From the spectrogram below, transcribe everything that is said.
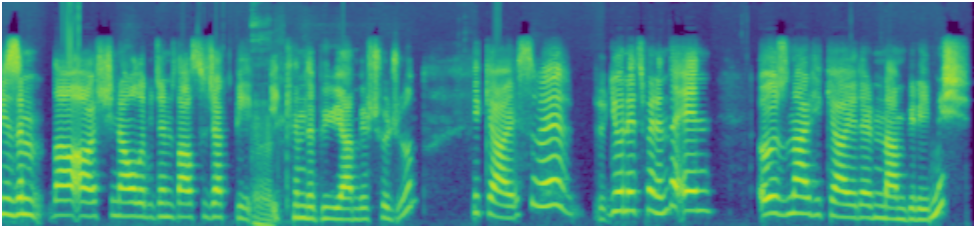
Bizim daha aşina olabileceğimiz daha sıcak bir Evet. iklimde büyüyen bir çocuğun hikayesi ve yönetmenin de en öznel hikayelerinden biriymiş.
